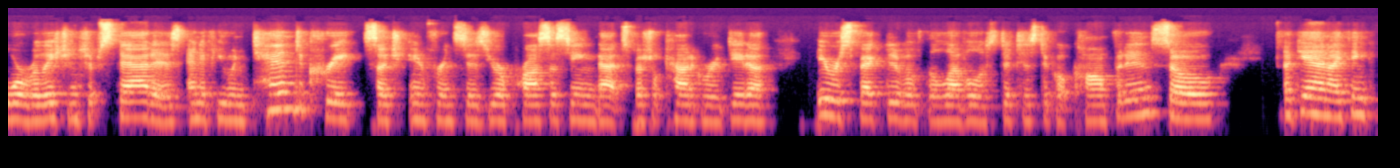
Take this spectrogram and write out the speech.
or relationship status. And if you intend to create such inferences, you're processing that special category of data irrespective of the level of statistical confidence. So again, I think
